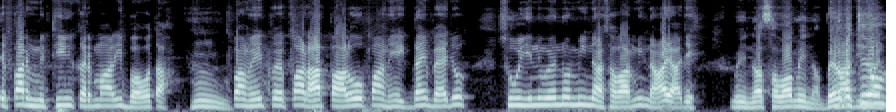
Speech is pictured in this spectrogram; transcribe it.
ਤੇ ਪਰ ਮਿੱਠੀ ਕਰਮਾਂ ਵਾਲੀ ਬਹੁਤ ਆ। ਭਾਵੇਂ ਪ- ਪਹਾੜਾ ਪਾਲੋ ਭਾਵੇਂ ਇਦਾਂ ਹੀ ਬਹਿ ਜਾਓ ਸੂਈ ਨੂੰ ਇਹਨੂੰ ਮਹੀਨਾ ਸਵਾ ਮਹੀਨਾ ਆ ਜੇ ਮਹੀਨਾ ਸਵਾ ਮਹੀਨਾ। ਬਿਨ ਹਾਂਜੀ, ਬੱਚੇ ਹੋ?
